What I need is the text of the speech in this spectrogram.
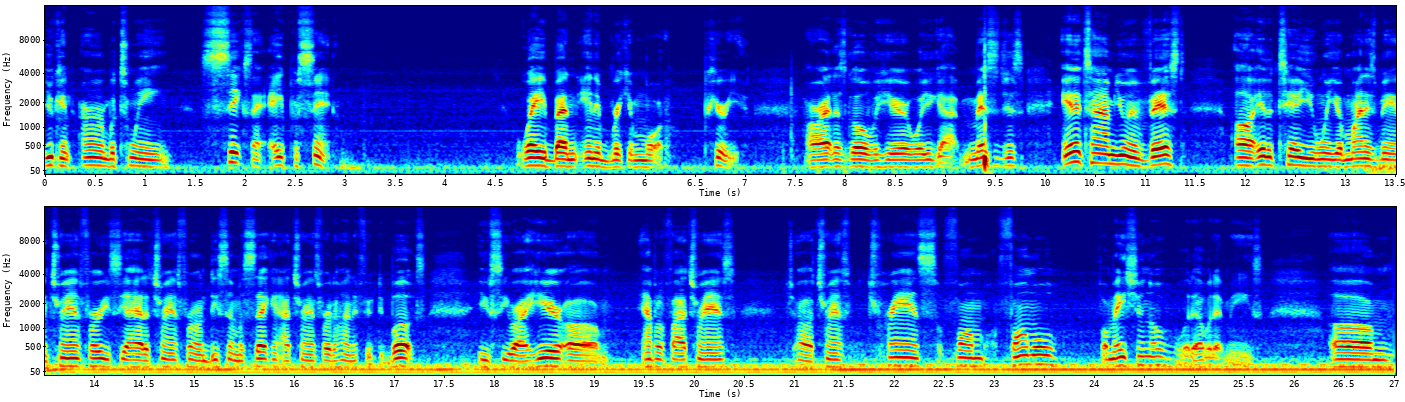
you can earn between 6 and 8%. Way better than any brick and mortar, period. All right, let's go over here where you got messages. Anytime you invest, uh, it'll tell you when your money is being transferred. You see I had a transfer on December 2nd. I transferred 150 bucks. You see right here, um, Amplify Trans, uh, trans, transform, formal, formational, whatever that means. Um,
